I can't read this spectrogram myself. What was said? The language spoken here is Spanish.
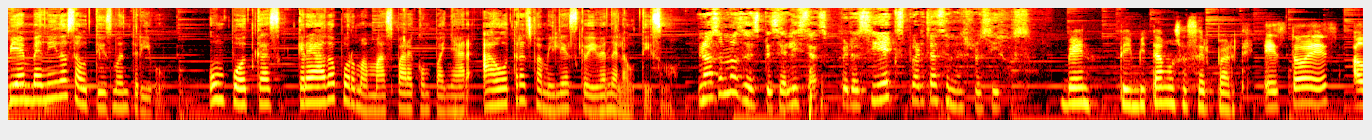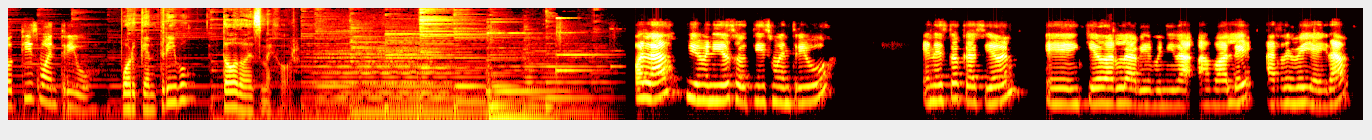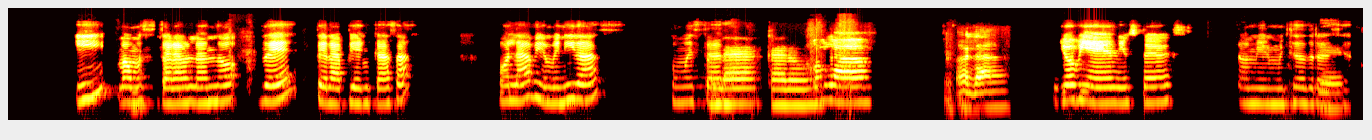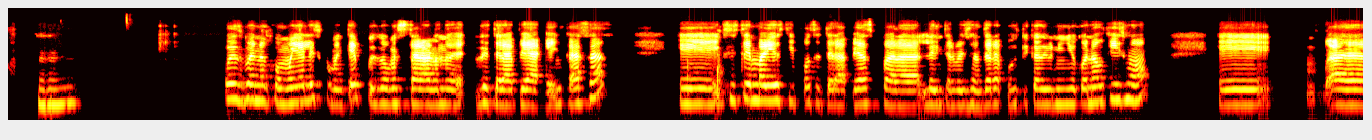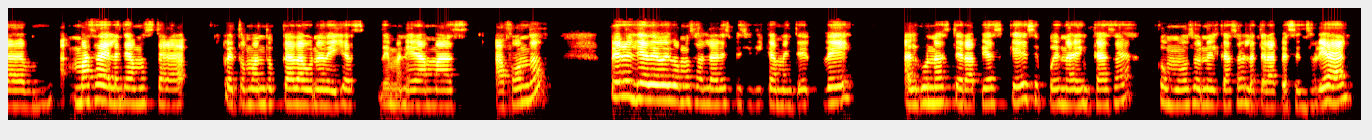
Bienvenidos a Autismo en Tribu, un podcast creado por mamás para acompañar a otras familias que viven el autismo. No somos especialistas, pero sí expertas en nuestros hijos. Ven, te invitamos a ser parte. Esto es Autismo en Tribu. Porque en tribu todo es mejor. Hola, bienvenidos a Autismo en Tribu. En esta ocasión eh, quiero dar la bienvenida a Vale, a Rebe y a Iram. Y vamos a estar hablando de terapia en casa. Hola, bienvenidas. ¿Cómo están? Hola, Caro. Hola, Hola. yo bien, ¿y ustedes? También muchas gracias. Pues bueno, como ya les comenté, pues vamos a estar hablando de, de terapia en casa. Eh, existen varios tipos de terapias para la intervención terapéutica de un niño con autismo. Eh, ah, más adelante vamos a estar retomando cada una de ellas de manera más a fondo, pero el día de hoy vamos a hablar específicamente de algunas terapias que se pueden dar en casa, como son el caso de la terapia sensorial,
